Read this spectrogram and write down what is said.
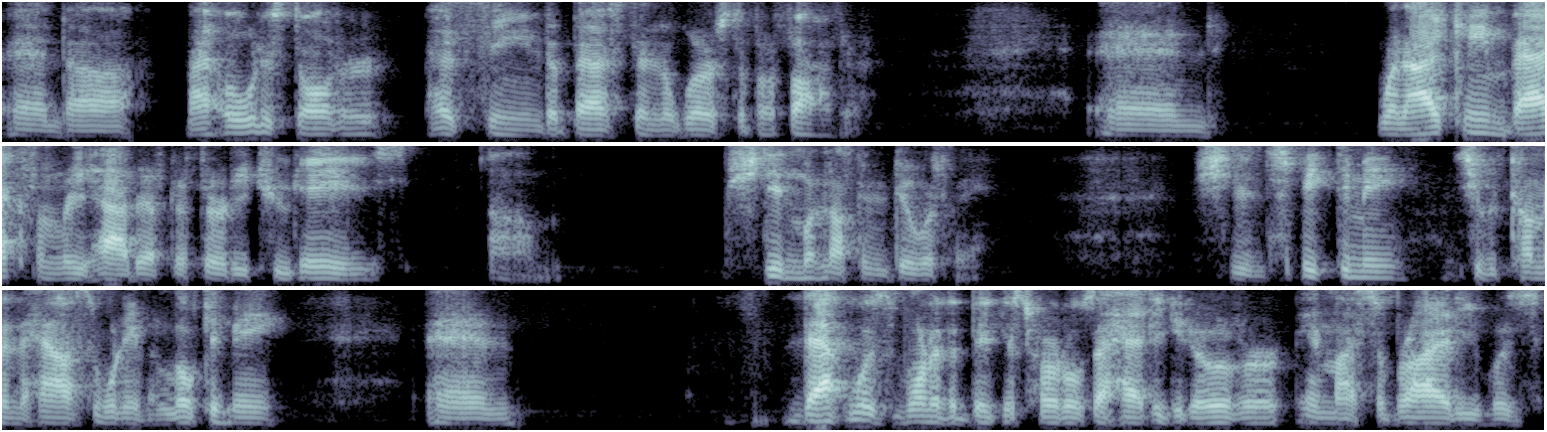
And uh, my oldest daughter has seen the best and the worst of her father. And when I came back from rehab after 32 days, um, she didn't want nothing to do with me. She didn't speak to me. She would come in the house and wouldn't even look at me. And that was one of the biggest hurdles I had to get over in my sobriety was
